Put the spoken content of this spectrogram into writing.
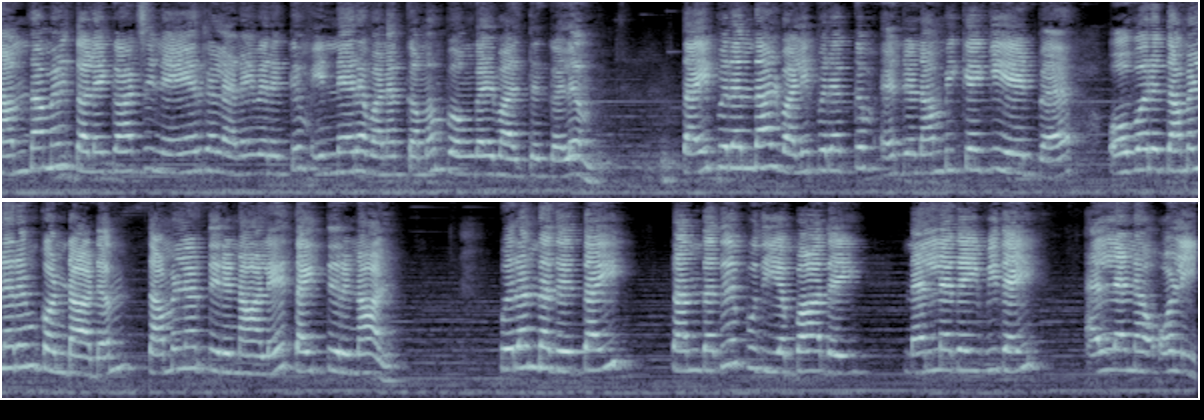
நம் தமிழ் தொலைக்காட்சி நேயர்கள் அனைவருக்கும் இந்நேர வணக்கமும் பொங்கல் வாழ்த்துக்களும். தை பிறந்தால் வழி பிறக்கும் என்ற நம்பிக்கைக்கு ஏற்ப ஒவ்வொரு தமிழரும் கொண்டாடும் தமிழர் திருநாளே தைத்திருநாள் பிறந்தது தை தந்தது புதிய பாதை நல்லதை விதை அல்லன ஒளி.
